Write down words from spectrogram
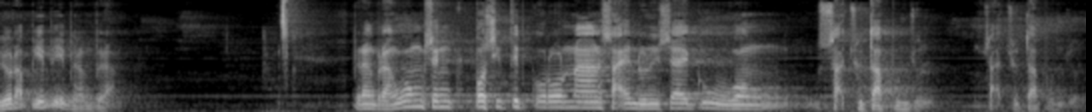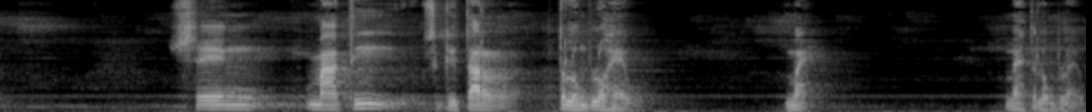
ya ora piye-piye pirang-pirang. Pirang-pirang wong sing positif corona sak Indonesia iku wong sak juta punjul. Sak juta punjul. Sing mati sekitar telung puluh hewu. meh meh telung puluh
